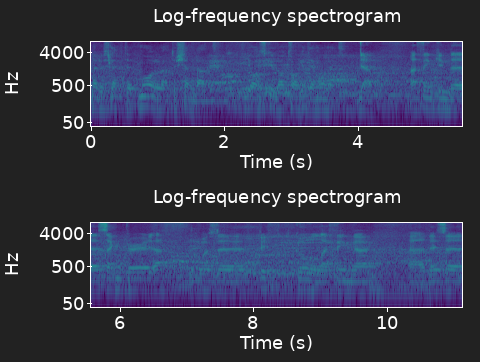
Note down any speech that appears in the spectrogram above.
när du släppte ett mål att du kände att jag skulle ha tagit det målet? Yeah. I think in the second period it was the fifth goal. I think uh, uh, there's a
